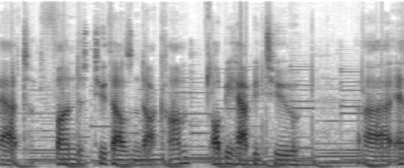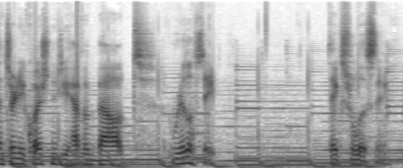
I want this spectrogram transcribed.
at fund2000.com. I'll be happy to uh, answer any questions you have about real estate. Thanks for listening.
